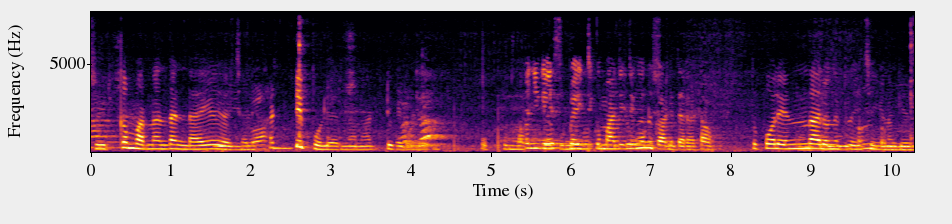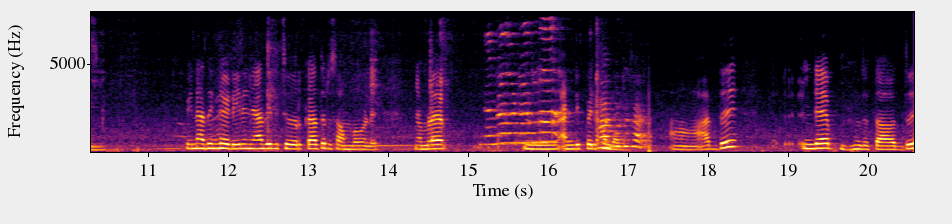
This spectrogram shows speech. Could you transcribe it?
ചുരുക്കം പറഞ്ഞാൽ എന്താ ഉണ്ടായോ ചോദിച്ചാൽ അടിപൊളിയായിരുന്നു അടിപൊളി ഉപ്പും ഇതുപോലെ എന്തായാലും ഒന്ന് ട്രൈ ചെയ്യണം ഗ്യാസ് പിന്നെ അതിന്റെ ഇടയിൽ ഞാൻ അതിൽ ചേർക്കാത്തൊരു സംഭവമുണ്ട്. നമ്മളെ അണ്ടിപ്പരിപ്പുണ്ടല്ലോ. ആ അത് എന്റെ എന്താ അത്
